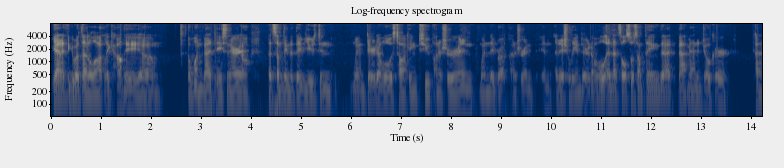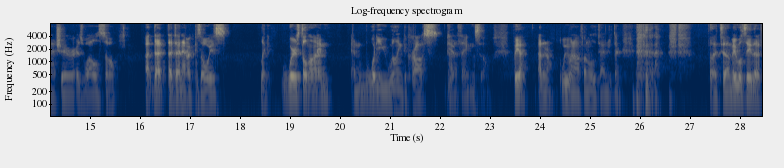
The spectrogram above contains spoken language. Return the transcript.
Yeah, and I think about that a lot, like how they um the one bad day scenario. That's something that they've used in when Daredevil was talking to Punisher and when they brought Punisher in, in initially in Daredevil. And that's also something that Batman and Joker kind of share as well. So uh, that that dynamic is always like where's the line and what are you willing to cross kind Yeah. of thing. So but yeah, I don't know. We went off on a little tangent there. but uh, maybe we'll save that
